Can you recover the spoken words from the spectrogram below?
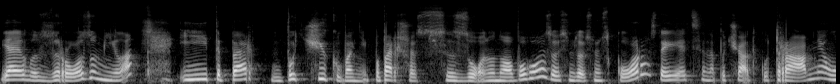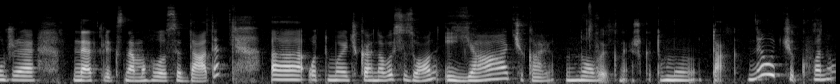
я його зрозуміла. І тепер в очікуванні, по-перше, сезону нового, зовсім зовсім скоро, здається, на початку травня уже Netflix нам оголосив дати. Е, от я чекаю новий сезон, і я чекаю нової книжки. Тому так, неочікувано,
